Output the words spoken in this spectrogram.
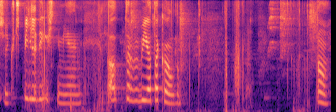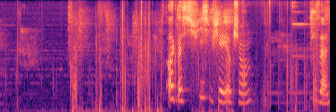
Şöyle küçük bir hile demiştim yani. Alt tarafı bir yatak aldım. Tamam. Arkadaş hiçbir şey yok şu an. Güzel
